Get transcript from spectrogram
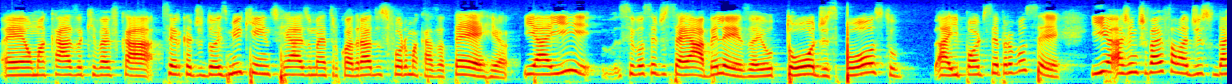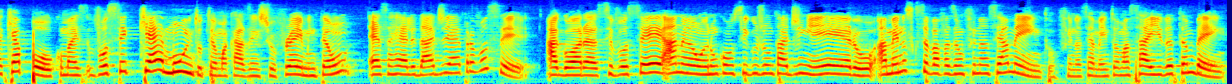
é uma casa que vai ficar cerca de R$ 2.500 o metro quadrado se for uma casa térrea. E aí, se você disser, ah, beleza, eu tô disposto, aí pode ser para você. E a gente vai falar disso daqui a pouco, mas você quer muito ter uma casa em steel frame, então essa realidade é para você. Agora, se você, ah não, eu não consigo juntar dinheiro, a menos que você vá fazer um financiamento. Financiamento é uma saída também.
